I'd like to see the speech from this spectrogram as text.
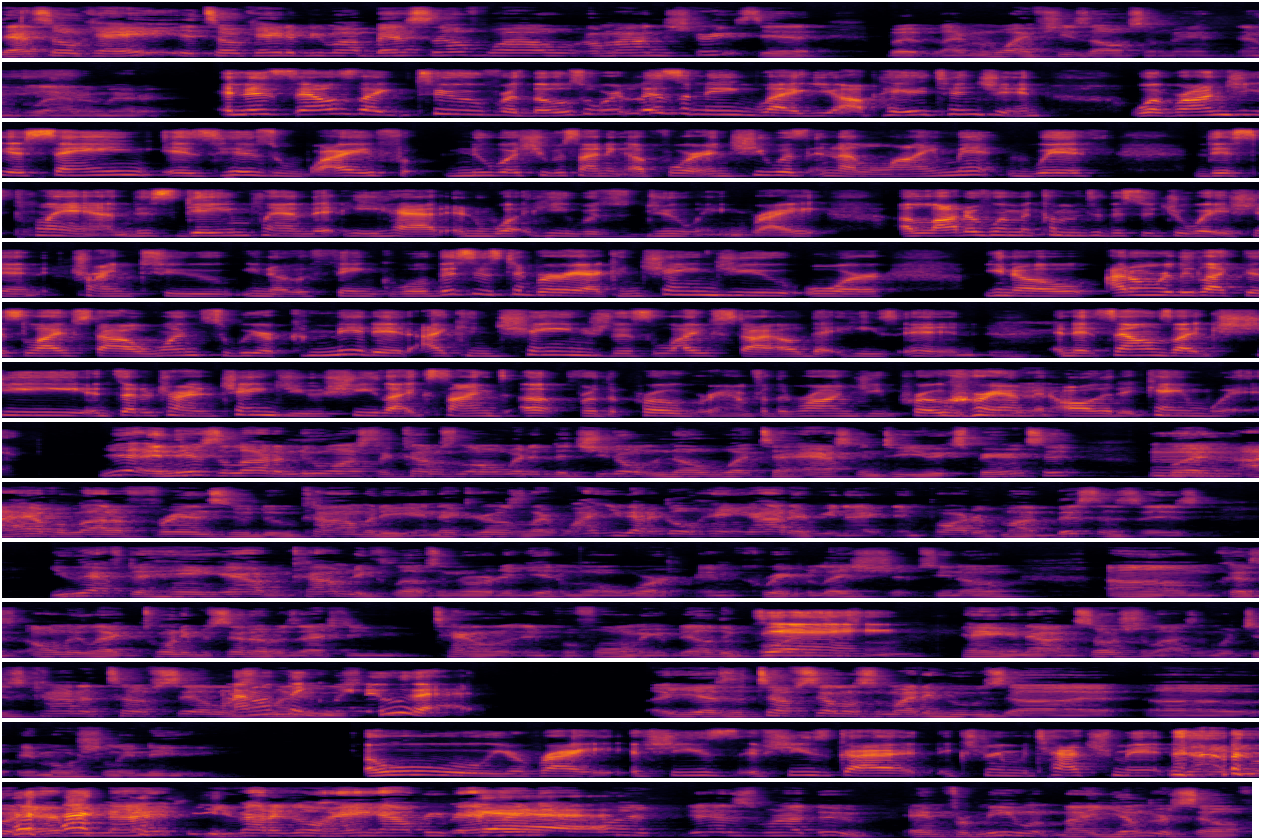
that's okay. It's okay to be my best self while I'm out in the streets. Yeah. But like my wife, she's awesome, man. I'm glad I met her. And it sounds like too, for those who are listening, like y'all pay attention. What G is saying is his wife knew what she was signing up for, and she was in alignment with this plan, this game plan that he had and what he was doing, right? A lot of women come into the situation trying to, you know, think, well, this is temporary, I can change you, or, you know, I don't really like this lifestyle. Once we are committed, I can change this lifestyle that he's in. Mm-hmm. And it sounds like she, instead of trying to change you, she like signs up for the program, for the G program yeah. and all that it came with. Yeah, and there's a lot of nuance that comes along with it that you don't know what to ask until you experience it. But mm. I have a lot of friends who do comedy, and their girls are like, "Why you got to go hang out every night?" And part of my business is you have to hang out in comedy clubs in order to get more work and create relationships. You know, because um, only like twenty percent of it is actually talent and performing, and the other part Dang. is hanging out and socializing, which is kind of tough selling. I don't think we knew that. Uh, yeah, it's a tough selling somebody who's uh, uh, emotionally needy. Oh, you're right. If she's if she's got extreme attachment, you gotta do it every night. You gotta go hang out with people every yeah. night. Like, yeah, that's what I do. And for me, with my younger self,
